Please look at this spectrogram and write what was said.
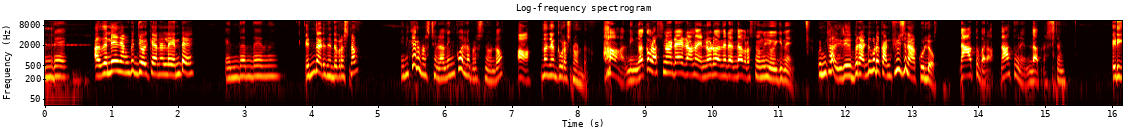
എന്തേ? അതന്നെ ഞങ്ങൾക്കും ചോദിക്കാനുള്ള എന്തേ? എന്തെന്തേന്ന്? എന്താണ് നിന്റെ പ്രശ്നം? എനിക്കൊരു പ്രശ്നമില്ല. നിങ്ങൾക്ക് വല്ല പ്രശ്നമുണ്ടോ? ആ എന്നാ ഞങ്ങൾക്ക് പ്രശ്നമുണ്ട്. ആ നിങ്ങൾക്ക് പ്രശ്നമായിട്ടാണോ എന്നോട് വന്നിട്ട് എന്താ പ്രശ്നം എന്ന് ചോദിക്കുന്നത് ഉണ്ടാ? ഇത് ഇവ രണ്ടും കൂടെ കൺഫ്യൂഷൻ ആക്കൂലോ നാത്തു പറ. നാത്തുവിന് എന്താ പ്രശ്നം? എടി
